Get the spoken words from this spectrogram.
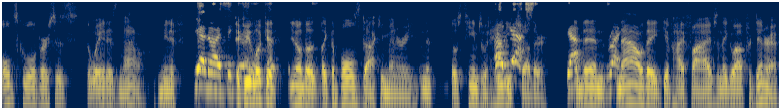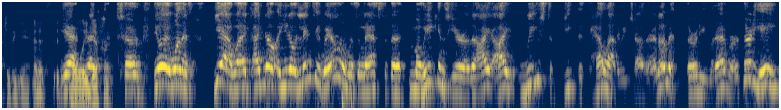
old school versus the way it is now. I mean, if yeah, no, I think if you right. look at you know the like the Bulls documentary and the, those teams would hate Oh, each yes. other, Yeah, and then right. now they give high fives and they go out for dinner after the game, and it's it's yeah, totally that's different. So the only one that's yeah, well, I, I know. You know, Lindsay Whalen was the last of the Mohicans here that I I we used to beat the hell out of each other. And I'm at thirty, whatever, thirty eight,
